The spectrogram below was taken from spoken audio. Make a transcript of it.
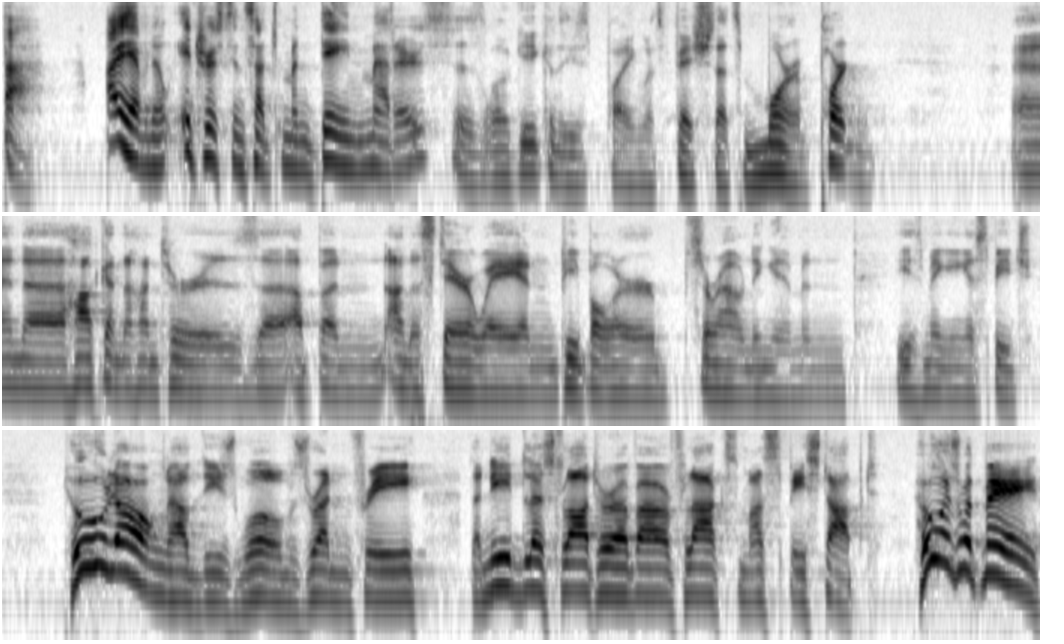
Bah, I have no interest in such mundane matters, says Loki, because he's playing with fish. That's more important. And uh, Hakon the Hunter is uh, up on, on the stairway, and people are surrounding him, and he's making a speech. Too long have these wolves run free. The needless slaughter of our flocks must be stopped. Who is with me?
